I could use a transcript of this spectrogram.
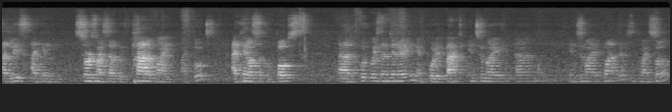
at least I can source myself with part of my, my food. I can also compost uh, the food waste I'm generating and put it back into my uh, into my planters, into my soil.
